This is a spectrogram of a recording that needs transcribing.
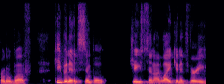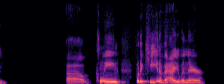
Protobuf, keeping it simple. JSON I like, and it's very uh, clean. Put a key and a value in there.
